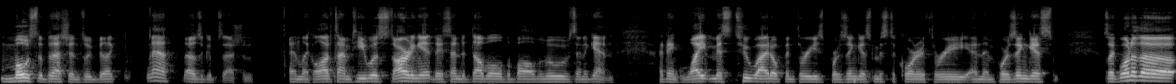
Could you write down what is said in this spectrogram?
most of the possessions would be like, nah, that was a good possession. And like a lot of times he was starting it, they send a double, the ball moves, and again, I think White missed two wide open threes, Porzingis missed a corner three, and then Porzingis was like one of the.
